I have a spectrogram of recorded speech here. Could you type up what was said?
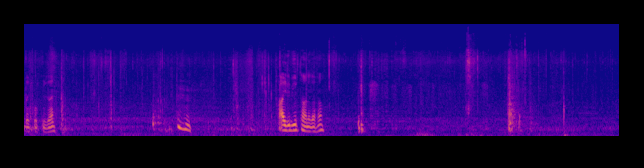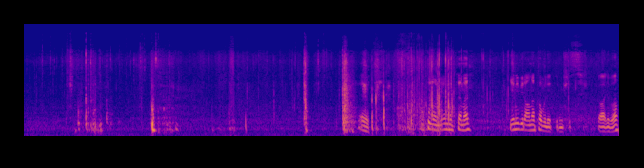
Bu da çok güzel. Haydi bir tane daha. Evet. Bu koloniye muhtemel yeni bir ana kabul ettirmişiz galiba.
